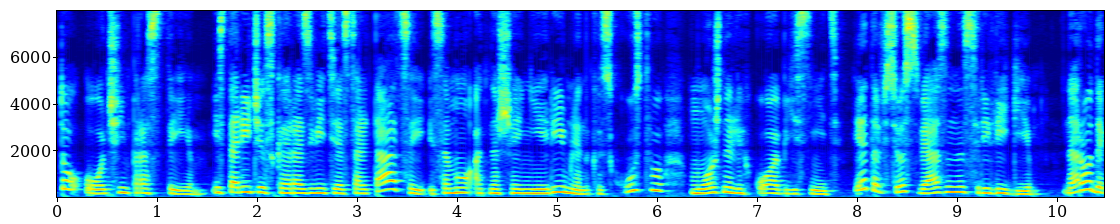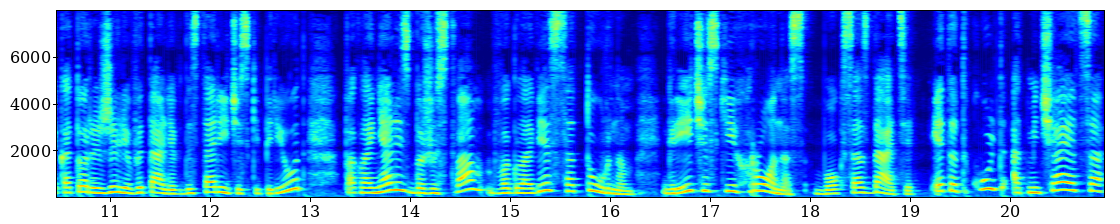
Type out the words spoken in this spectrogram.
то очень простые. Историческое развитие сальтаций и само отношение римлян к искусству можно легко объяснить. Это все связано с религией. Народы, которые жили в Италии в доисторический период, поклонялись божествам во главе с Сатурном, греческий Хронос, бог-создатель. Этот культ отмечается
